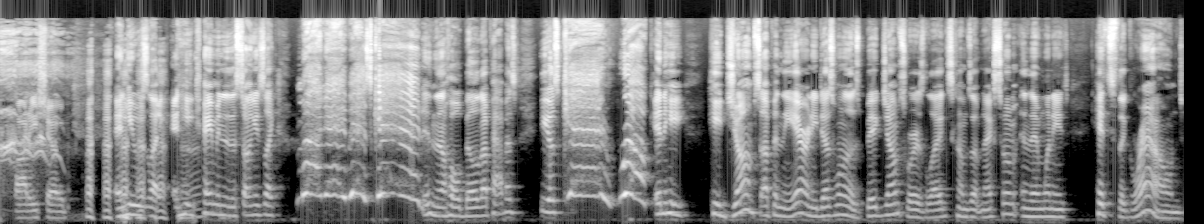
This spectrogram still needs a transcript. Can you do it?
body showed. And he was like, and he came into the song, he's like, My name is Kid. And the whole build up happens. He goes, Kid Rock. And he he jumps up in the air and he does one of those big jumps where his legs comes up next to him. And then when he hits the ground,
